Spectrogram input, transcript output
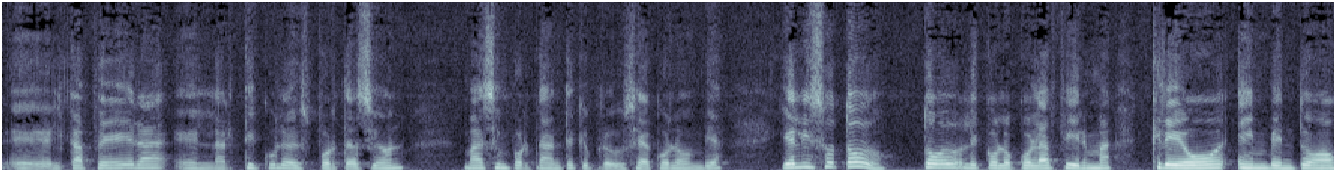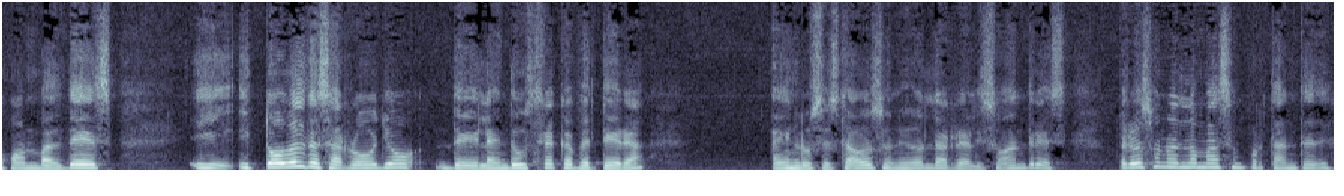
Eh, el café era el artículo de exportación más importante que producía Colombia y él hizo todo, todo, le colocó la firma, creó e inventó a Juan Valdés y, y todo el desarrollo de la industria cafetera en los Estados Unidos la realizó Andrés, pero eso no es lo más importante de él.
